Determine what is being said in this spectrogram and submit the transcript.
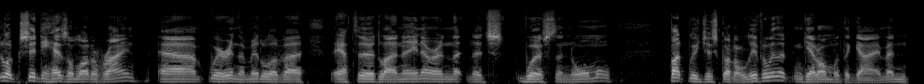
look, Sydney has a lot of rain. Um, we're in the middle of a, our third La Nina, and it's worse than normal but we've just got to live with it and get on with the game. And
